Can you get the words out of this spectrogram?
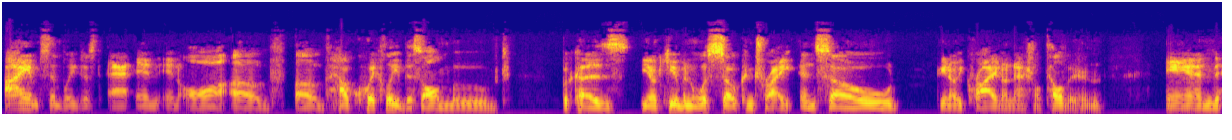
I am simply just at, in in awe of of how quickly this all moved because you know Cuban was so contrite and so you know he cried on national television and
